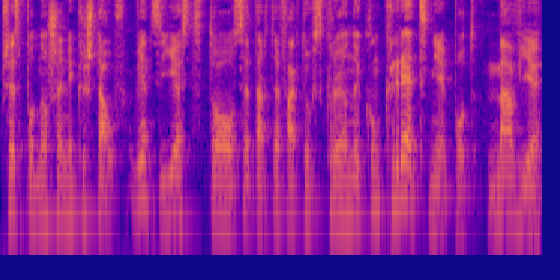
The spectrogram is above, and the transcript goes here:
przez podnoszenie kryształów. Więc jest to set artefaktów skrojony konkretnie pod nawie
